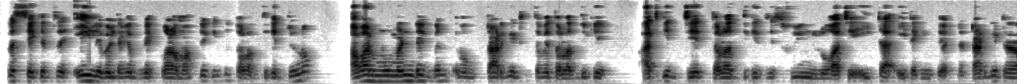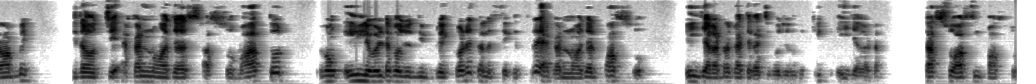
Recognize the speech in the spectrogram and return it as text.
তাহলে সেক্ষেত্রে এই লেভেলটাকে ব্রেক করা মাত্রই কিন্তু তলার দিকের জন্য। আবার মুভমেন্ট দেখবেন এবং টার্গেট হিসেবে তলার দিকে, আজকে যে তলার দিকে যে সুইং লো আছে, এইটা এইটা কিন্তু একটা টার্গেট নামবে যেটা হচ্ছে একান্ন হাজার সাতশো বাহাত্তর। এবং এই লেভেলটাকেও যদি ব্রেক করে, তাহলে সেক্ষেত্রে একান্ন হাজার পাঁচশো এই জায়গাটার কাছাকাছি পর্যন্ত, ঠিক এই জায়গাটা। চারশো আশি পাঁচশো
